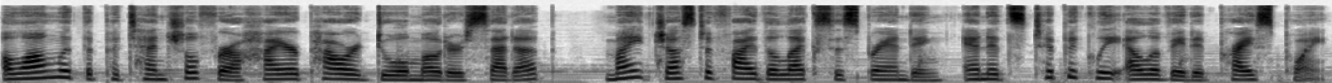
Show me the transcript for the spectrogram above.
along with the potential for a higher-powered dual-motor setup, might justify the Lexus branding and its typically elevated price point.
